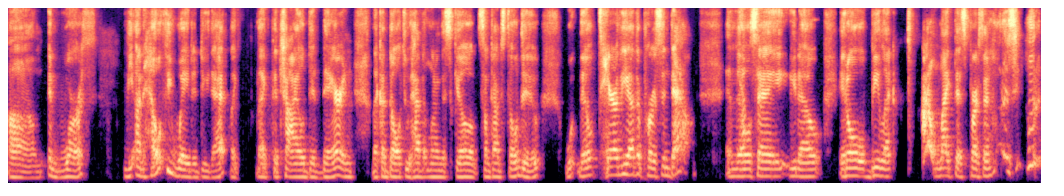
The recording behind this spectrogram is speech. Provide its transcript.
um, and worth. The unhealthy way to do that, like like the child did there, and like adults who haven't learned the skill sometimes still do, they'll tear the other person down, and they'll say, you know, it'll be like, I don't like this person. Who does who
